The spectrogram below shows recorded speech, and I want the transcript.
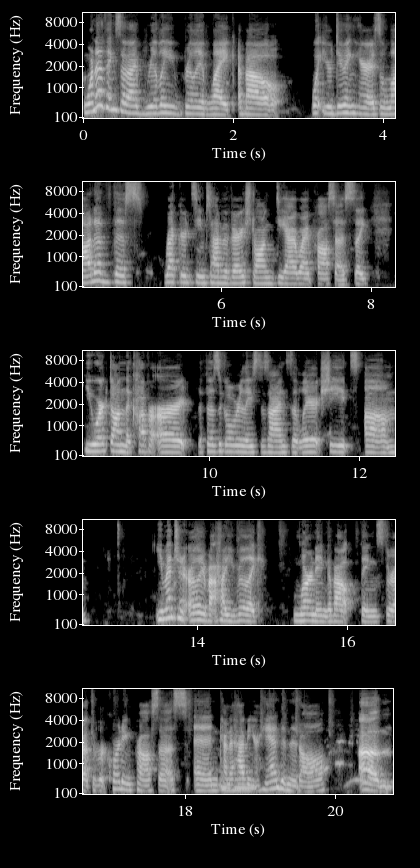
one of the things that I really, really like about what you're doing here is a lot of this record seems to have a very strong DIY process. Like you worked on the cover art, the physical release designs, the lyric sheets. Um, you mentioned earlier about how you really like learning about things throughout the recording process and kind of having your hand in it all. Um,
